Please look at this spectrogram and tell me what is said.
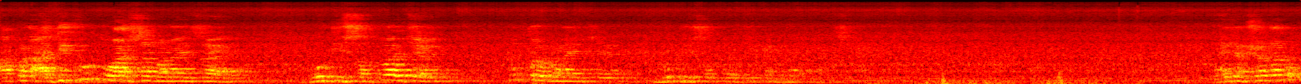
आपण अधिकृत वारसा बनायचा आहे. बोधिसत्वाचे पुत्र बनायचे. बोधिसत्वाची कन्या बनायची. नाही लक्षात आलं?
